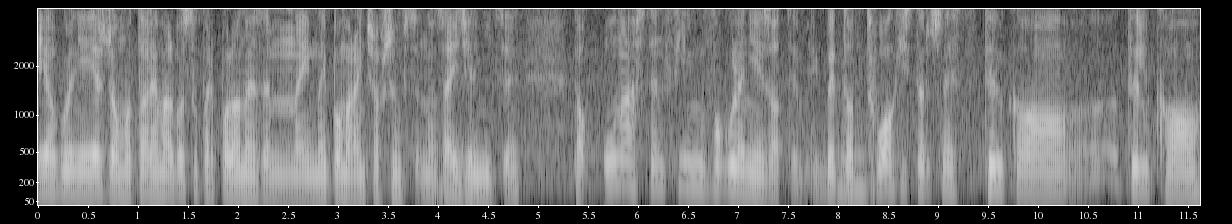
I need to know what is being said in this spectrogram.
i ogólnie jeżdżą motorem albo super polonezem naj, najpomarańczowszym w, na całej dzielnicy. To u nas ten film w ogóle nie jest o tym. Jakby to tło historyczne jest tylko, tylko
